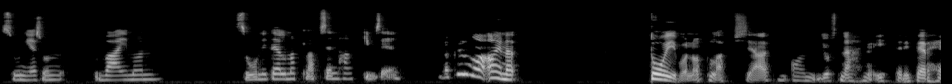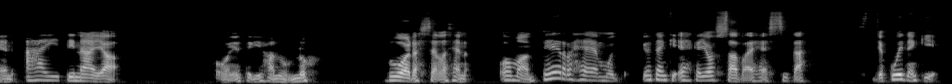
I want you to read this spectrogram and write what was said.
sun ja sun vaimon suunnitelmat lapsen hankkimiseen? No kyllä mä oon aina toivonut lapsia. Olen just nähnyt itteni perheen äitinä ja olen jotenkin halunnut luoda sellaisen oman perheen, mutta jotenkin ehkä jossain vaiheessa sitä sit jo kuitenkin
